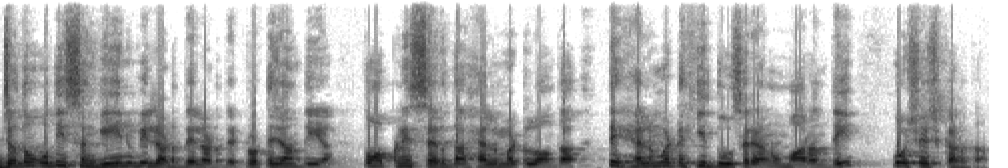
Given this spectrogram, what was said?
ਜਦੋਂ ਉਹਦੀ ਸੰਗੀਨ ਵੀ ਲੜਦੇ ਲੜਦੇ ਟੁੱਟ ਜਾਂਦੀ ਆ, ਤਾਂ ਉਹ ਆਪਣੇ ਸਿਰ ਦਾ ਹੈਲਮਟ ਲਾਉਂਦਾ ਤੇ ਹੈਲਮਟ ਹੀ ਦੂਸਰਿਆਂ ਨੂੰ ਮਾਰਨ ਦੀ ਕੋਸ਼ਿਸ਼ ਕਰਦਾ।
